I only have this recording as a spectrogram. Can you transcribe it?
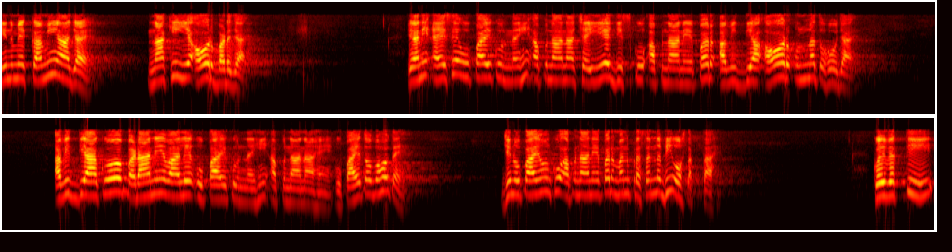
इनमें कमी आ जाए, ना कि ये और बढ़ जाए। यानी ऐसे उपाय को नहीं अपनाना चाहिए जिसको अपनाने पर अविद्या और उन्नत हो जाए। अविद्या को बढ़ाने वाले उपाय को नहीं अपनाना है। उपाय तो बहुत है। जिन उपायों को अपनाने पर मन प्रसन्न भी हो सकता है। कोई व्यक्ति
